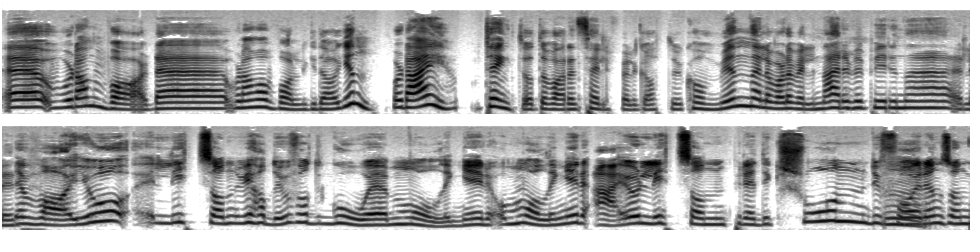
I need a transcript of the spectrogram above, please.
Eh, hvordan, var det, hvordan var valgdagen for deg? Tenkte du at det var en selvfølge at du kom inn, eller var det veldig nervepirrende? Eller? Det var jo litt sånn Vi hadde jo fått gode målinger, og målinger er jo litt sånn prediksjon. Du får Mm. en sånn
